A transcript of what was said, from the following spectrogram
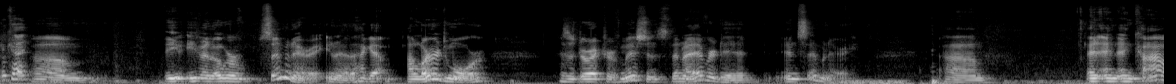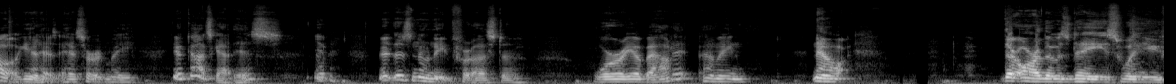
Okay. Um, e- even over seminary, you know, I got I learned more as a director of missions than I ever did in seminary. Um, and, and and Kyle again has has heard me. You know, God's got this. Yep. There- There's no need for us to worry about it. I mean, now there are those days when you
